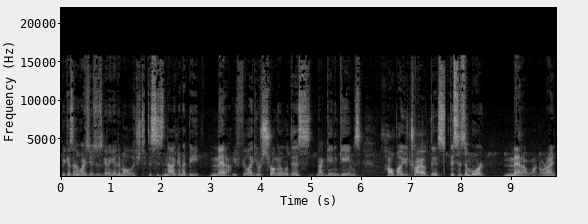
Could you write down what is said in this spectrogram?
because otherwise you're just gonna get demolished. This is not gonna be meta. You feel like you're struggling with this, not gaining games, how about you try out this? This is a more meta one, alright?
